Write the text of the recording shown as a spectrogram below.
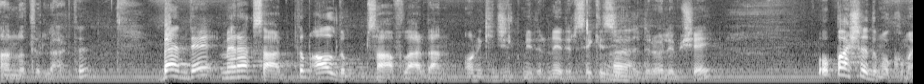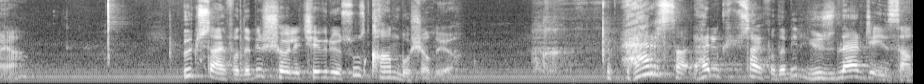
anlatırlardı. Ben de merak sardım, aldım sahaflardan 12 cilt midir nedir, 8 cilt Evet. midir öyle bir şey. O başladım okumaya. Üç sayfada bir şöyle çeviriyorsunuz kan boşalıyor. Her her üç sayfada bir yüzlerce insan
